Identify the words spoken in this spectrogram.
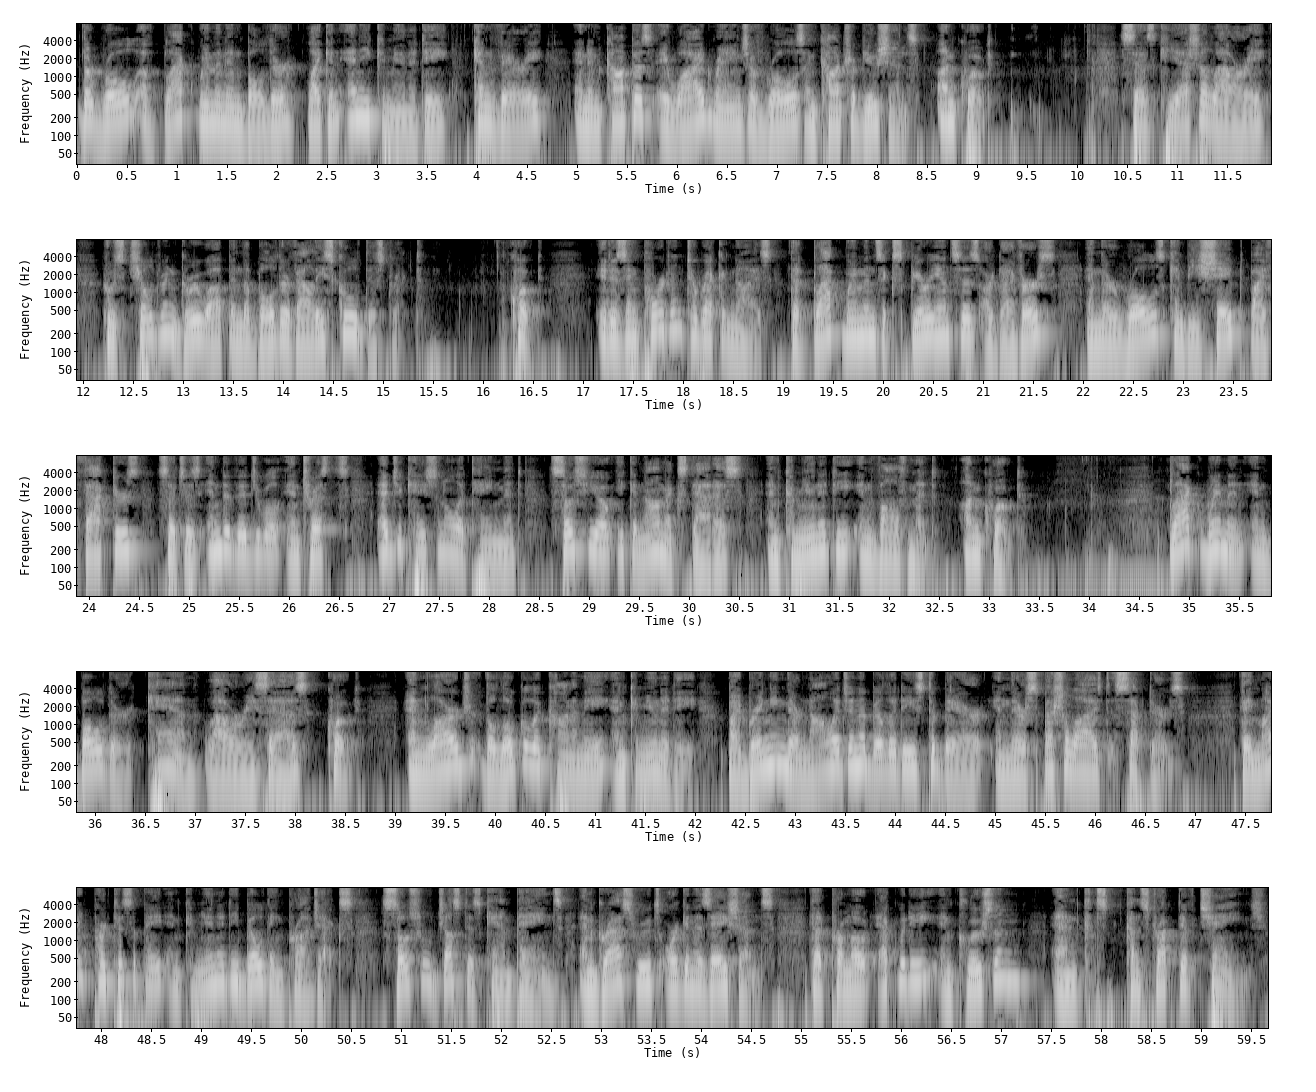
the role of black women in Boulder, like in any community, can vary and encompass a wide range of roles and contributions, unquote, says Kiesha Lowry, whose children grew up in the Boulder Valley School District. Quote, it is important to recognize that black women's experiences are diverse and their roles can be shaped by factors such as individual interests, educational attainment, socioeconomic status, and community involvement. Unquote. Black women in Boulder can, Lowry says, quote, enlarge the local economy and community by bringing their knowledge and abilities to bear in their specialized sectors. They might participate in community building projects, social justice campaigns, and grassroots organizations that promote equity, inclusion, and constructive change.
